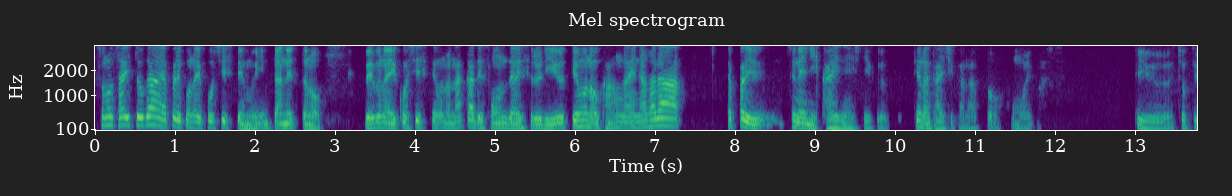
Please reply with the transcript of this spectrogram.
そのサイトがやっぱりこのエコシステム、インターネットのウェブのエコシステムの中で存在する理由っていうものを考えながら、やっぱり常に改善していく。っていうのは大事かなと思います。っていう、ちょっと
